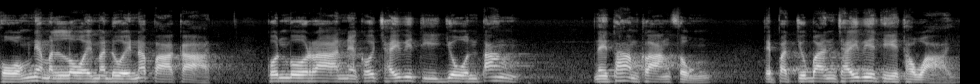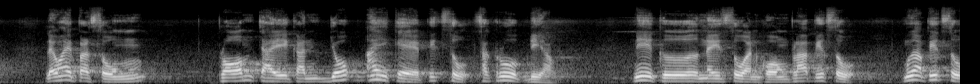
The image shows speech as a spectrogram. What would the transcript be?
ของเนี่ยมันลอยมาโดยหน้าปากาศ คนโบราณเนี่ยเขาใช้วิธีโยนตั้งในท่ามกลางสงฆ์แต่ปัจจุบันใช้วิธีถวาย แล้วให้ประสงค์พร้อมใจกันยกให้แก่ภิกษุสักรูปเดียว นี่คือในส่วนของพระภิกษุ เมื่อภิกษุ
